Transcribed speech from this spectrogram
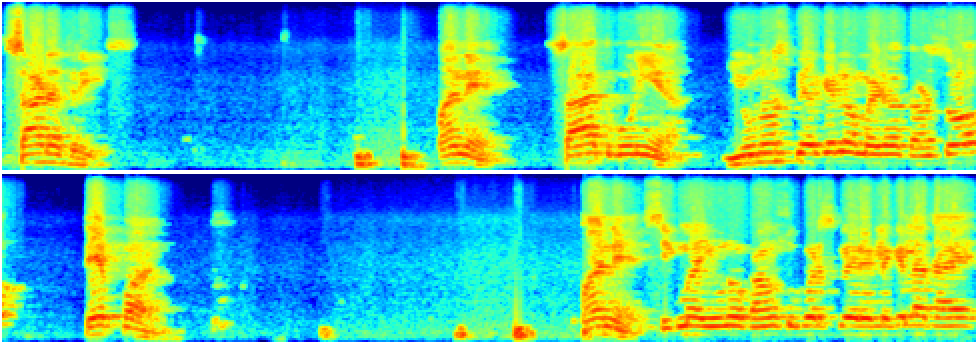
સાડત્રીસ. અને સાત ગુણ્યા યુ નો સ્ક્વેર કેટલો મળ્યો? ત્રણસો ત્રેપન. અને સિગ્મા યુ નો કાઉન્સ ઉપર સ્ક્વેર એટલે કેટલા થાય?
